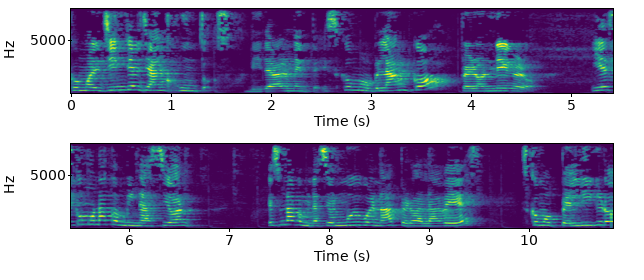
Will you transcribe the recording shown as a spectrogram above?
como el yin y el yang juntos, literalmente. Es como blanco, pero negro. Y es como una combinación, es una combinación muy buena, pero a la vez es como peligro,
